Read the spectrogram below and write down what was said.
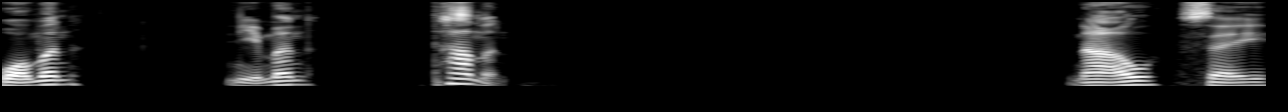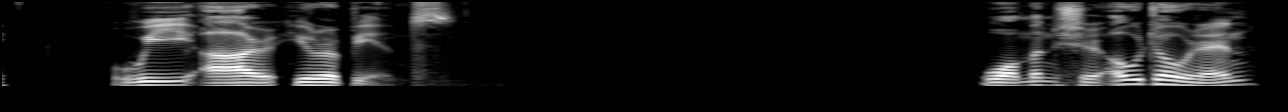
我们你们他们 Now say we are Europeans. 我们是欧洲人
